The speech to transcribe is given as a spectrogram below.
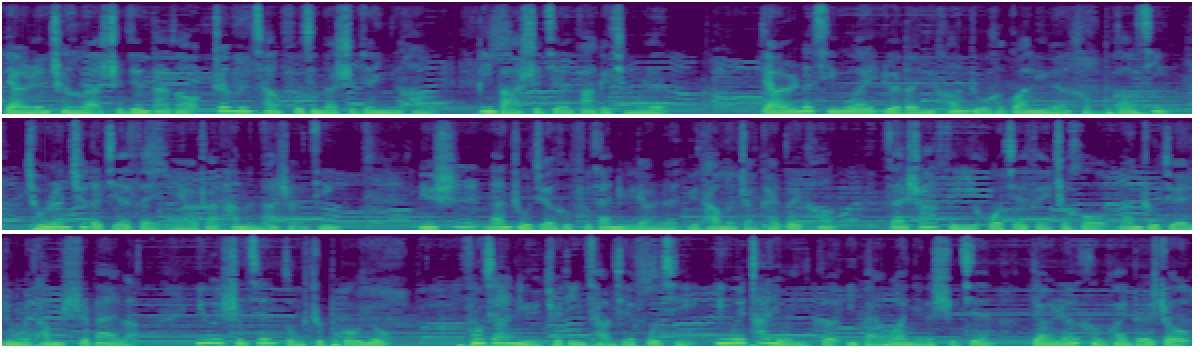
两人成了时间大盗，专门抢父亲的时间银行，并把时间发给穷人。两人的行为惹得银行主和管理员很不高兴，穷人区的劫匪也要抓他们拿赏金。于是男主角和富家女两人与他们展开对抗。在杀死一伙劫匪之后，男主角认为他们失败了，因为时间总是不够用。富家女决定抢劫父亲，因为他有一个一百万年的时间。两人很快得手，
